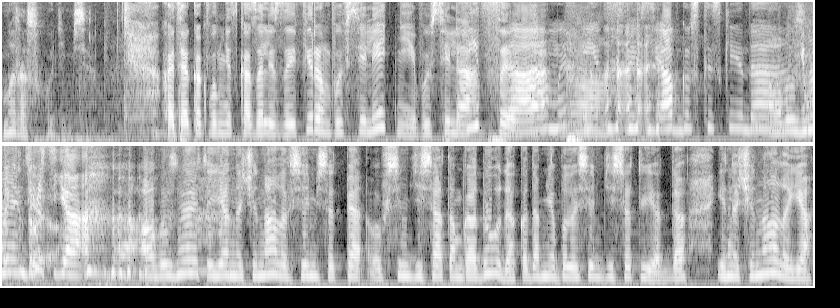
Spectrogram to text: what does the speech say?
мы расходимся. Хотя, как вы мне сказали за эфиром, вы все летние, вы все Да. львицы. Да, мы Да. фрицы, все августовские, да. А вы И мы знаете, друзья. Да, а вы знаете, я начинала в 75, в 70 году, да, когда мне было 70 лет, да, и начинала я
